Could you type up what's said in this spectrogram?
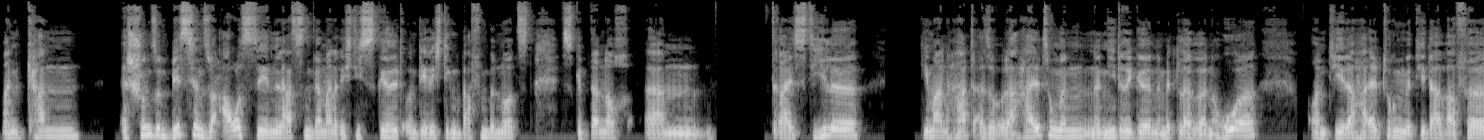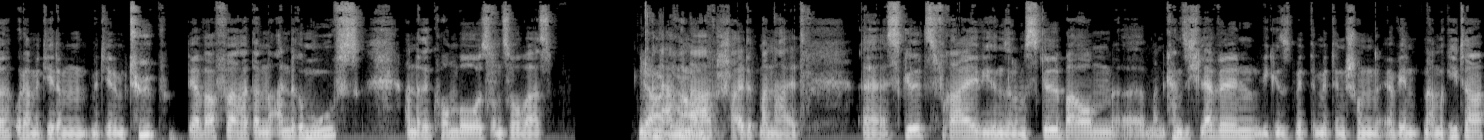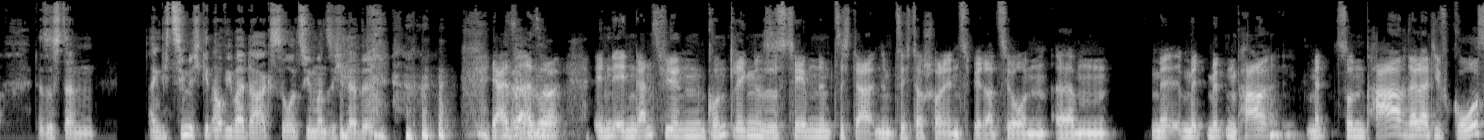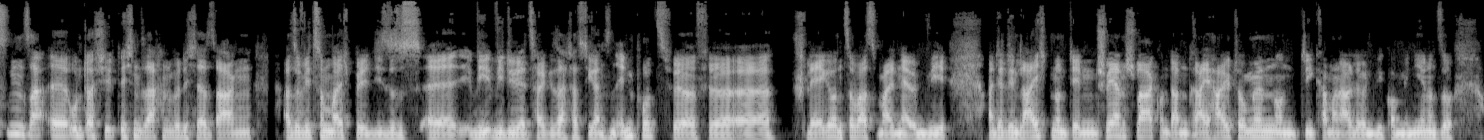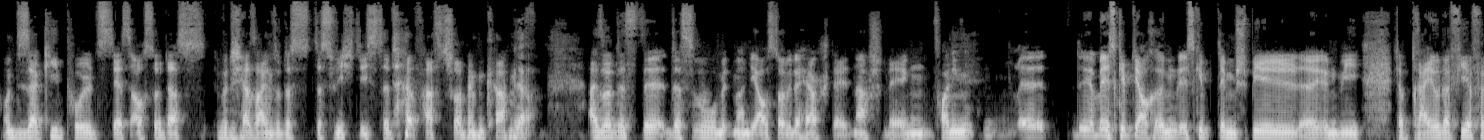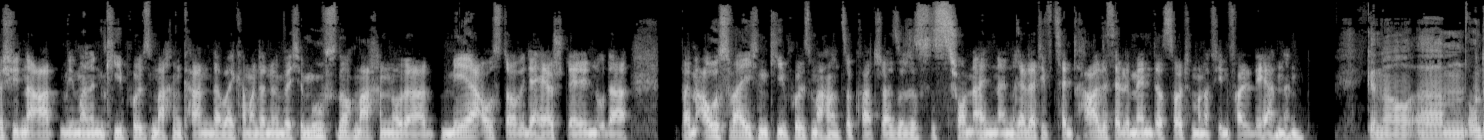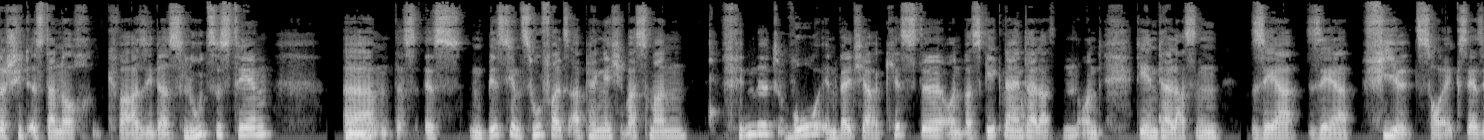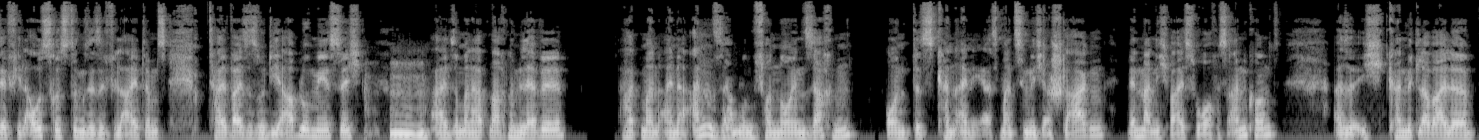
man kann es schon so ein bisschen so aussehen lassen, wenn man richtig skillt und die richtigen Waffen benutzt. Es gibt dann noch ähm, drei Stile, die man hat, also oder Haltungen, eine niedrige, eine mittlere, eine hohe. Und jede Haltung mit jeder Waffe oder mit jedem, mit jedem Typ der Waffe hat dann andere Moves, andere Kombos und sowas. ja, nach genau. und nach schaltet man halt äh, Skills frei, wie in so einem Skillbaum. Äh, man kann sich leveln, wie gesagt, mit, mit den schon erwähnten Amrita. Das ist dann eigentlich ziemlich genau wie bei Dark Souls, wie man sich levelt. ja, also, Ähm, also in, in ganz vielen grundlegenden Systemen nimmt sich da, nimmt sich da schon Inspiration. Ähm, mit, mit, mit ein paar, mit so ein paar relativ großen äh, unterschiedlichen Sachen würde ich ja sagen. Also wie zum Beispiel dieses, äh, wie, wie du jetzt halt gesagt hast, die ganzen Inputs für, für äh, Schläge und sowas. Mal ja irgendwie hat er den leichten und den schweren Schlag und dann drei Haltungen und die kann man alle irgendwie kombinieren und so. Und dieser Keypuls, der ist auch so das, würde ich ja sagen, so das, das Wichtigste da fast schon im Kampf. ja. Also das, das, womit man die Ausdauer wiederherstellt nach Schlägen. Vor allen Dingen, äh, es gibt ja auch es gibt im Spiel äh, irgendwie, ich glaube, drei oder vier verschiedene Arten, wie man einen Keypuls machen kann. Dabei kann man dann irgendwelche Moves noch machen oder mehr Ausdauer wiederherstellen oder beim Ausweichen Keypuls machen und so Quatsch. Also das ist schon ein, ein relativ zentrales Element, das sollte man auf jeden Fall lernen. Genau. Ähm, Unterschied ist dann noch quasi das Loot-System. Ähm, das ist ein bisschen zufallsabhängig, was man findet, wo, in welcher Kiste und was Gegner hinterlassen. Und die hinterlassen sehr, sehr viel Zeug, sehr, sehr viel Ausrüstung, sehr, sehr viel Items, teilweise so Diablo-mäßig. Mhm. Also man hat nach einem Level, hat man eine Ansammlung von neuen Sachen und das kann einen erstmal ziemlich erschlagen, wenn man nicht weiß, worauf es ankommt. Also ich kann mittlerweile,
